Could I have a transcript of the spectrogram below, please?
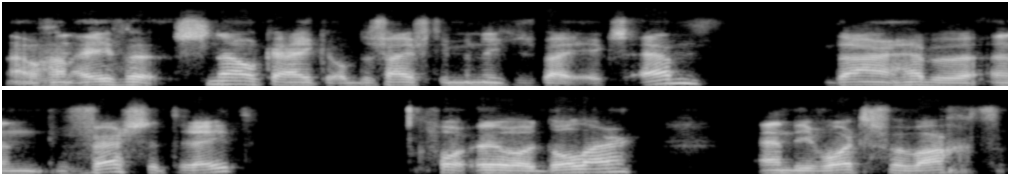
Nou, we gaan even snel kijken op de 15 minuutjes bij XM. Daar hebben we een verse trade voor euro-dollar. En die wordt verwacht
